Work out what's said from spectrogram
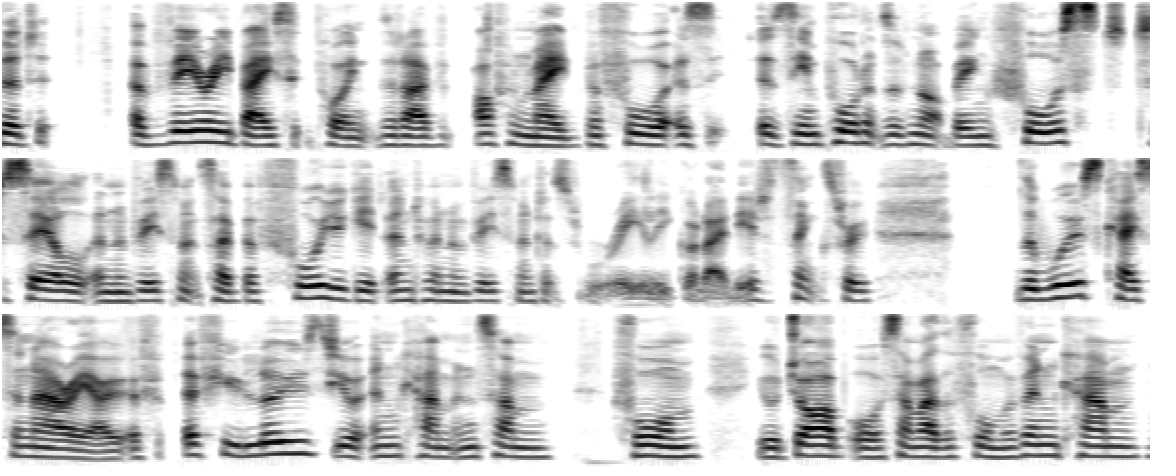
that a very basic point that I've often made before is is the importance of not being forced to sell an investment. So before you get into an investment, it's really good idea to think through the worst case scenario. If if you lose your income in some form, your job or some other form of income,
